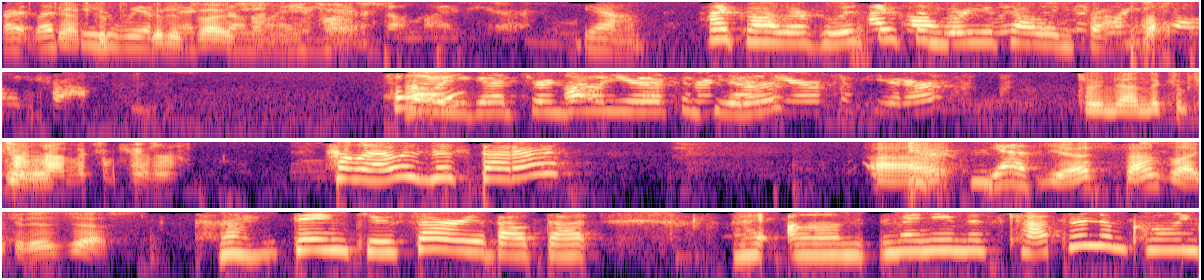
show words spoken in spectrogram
All right, let's Yeah, see good- who we have next advice. on line here. Yeah. Hi, caller. Who is this and where are you calling from? Hello. Oh, you got to turn down your computer. Turn down the computer. Turn down the computer. Hello, is this better? Uh, Yes. yes, sounds like it is, yes. Hi, thank you. Sorry about that. Hi, um, my name is Catherine. I'm calling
